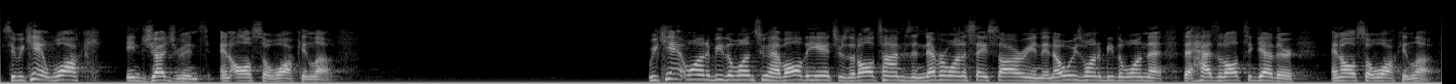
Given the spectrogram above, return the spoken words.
See, we can't walk in judgment and also walk in love. We can't want to be the ones who have all the answers at all times and never want to say sorry and, and always want to be the one that, that has it all together and also walk in love.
